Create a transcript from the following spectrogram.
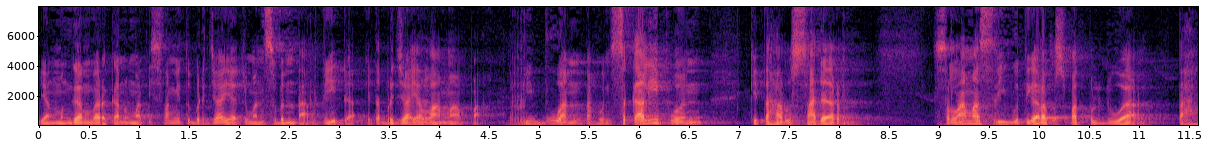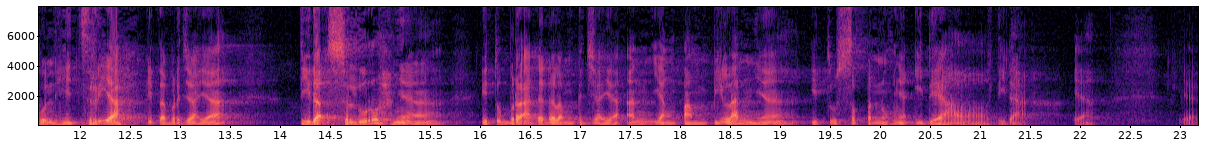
yang menggambarkan umat Islam itu berjaya cuma sebentar. Tidak, kita berjaya lama Pak. Ribuan tahun. Sekalipun kita harus sadar selama 1342 tahun Hijriah kita berjaya, tidak seluruhnya itu berada dalam kejayaan yang tampilannya itu sepenuhnya ideal. Tidak. Ya. Ya,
